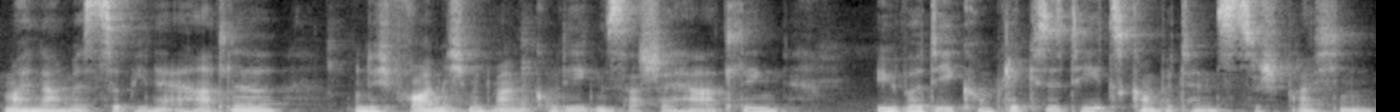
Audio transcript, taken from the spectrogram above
Mein Name ist Sabine Erdle und ich freue mich mit meinem Kollegen Sascha Hertling über die Komplexitätskompetenz zu sprechen.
